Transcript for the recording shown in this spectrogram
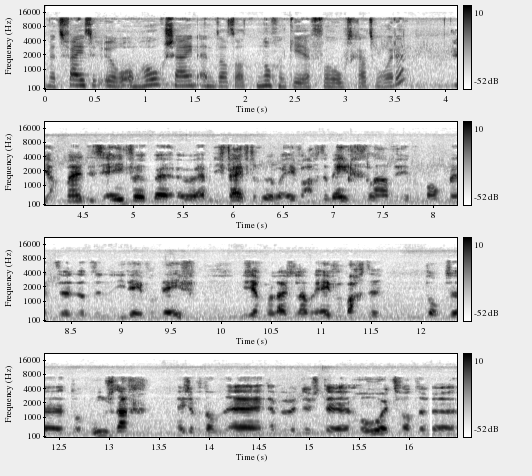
met 50 euro omhoog zijn en dat dat nog een keer verhoogd gaat worden. Ja, maar het is even, we, we hebben die 50 euro even achterwege gelaten in verband met, dat is een idee van Dave. Die zegt maar, luister, laten we even wachten tot, tot woensdag. Hij zegt, dan hebben we dus de, gehoord wat er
